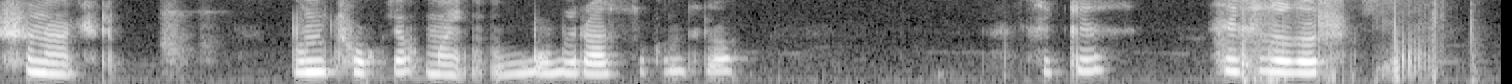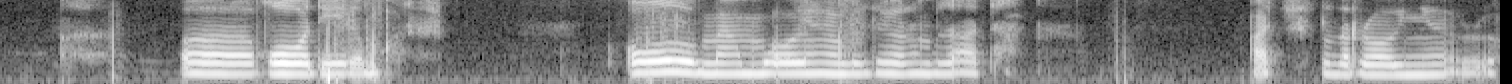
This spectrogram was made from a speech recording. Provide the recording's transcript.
şunu açalım. Bunu çok yapmayın. Bu biraz sıkıntılı. 8 8 olur. Aa, go kardeşim. Oğlum ben bu oyunu biliyorum zaten. Kaç yıldır oynuyorum.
